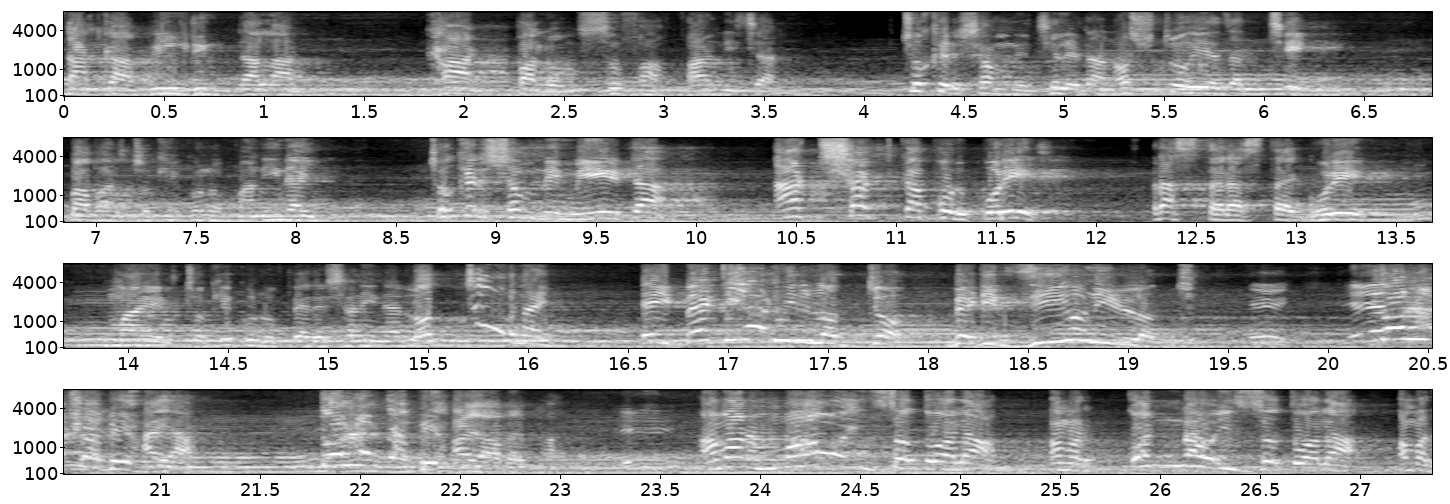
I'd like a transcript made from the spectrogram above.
টাকা, বিল্ডিং, দালান, খাট, পালং, সোফা, ফার্নিচার। চোখের সামনে ছেলেটা নষ্ট হয়ে যাচ্ছে। বাবার চোখে কোনো পানি নাই। চোখের সামনে মেয়েটা আট ষাট কাপড় পরে রাস্তা রাস্তায় ঘুরে মায়ের চোখে কোনো প্যারেশানি নাই, লজ্জাও নাই। এই বেটি নির্লজ্জ বেটির জিও নির্লজ্জ তোরাটা বেহায়া তোরাটা বেহায়া আমার মাও ইজ্জতওয়ালা, আমার কন্যাও ইজ্জতওয়ালা, আমার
